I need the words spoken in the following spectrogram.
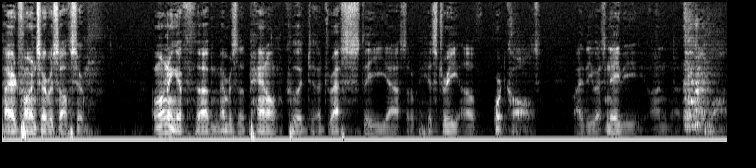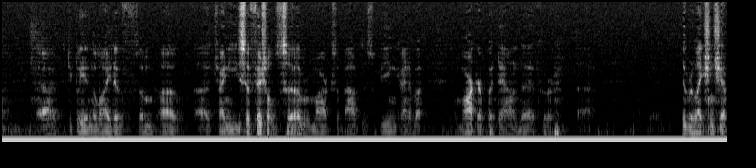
Retired Foreign Service officer. I'm wondering if uh, members of the panel could address the uh, sort of history of port calls by the U.S. Navy on uh, Taiwan. Uh particularly in the light of some uh Chinese officials' remarks about this being kind of a marker put down for the relationship.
